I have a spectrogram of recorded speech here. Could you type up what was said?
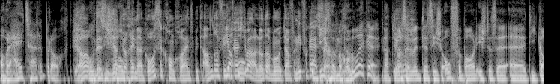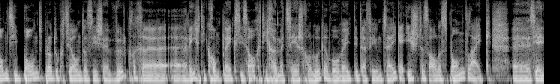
Aber er hat es hergebracht. Ja, und, und das, das, ist natürlich in einer grossen Konkurrenz mit anderen Filmfestivals, ja, oder? Man darf nicht vergessen. Und die können wir ja. schauen. Natürlich. Also, das ist offenbar ist das, äh, die ganze Bond-Produktion, das ist äh, wirklich äh, eine richtig komplexe Sache. Die können zuerst schauen, wo wollt ihr den Film zeigen. Ist das alles Bond-like? Äh, sie haben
